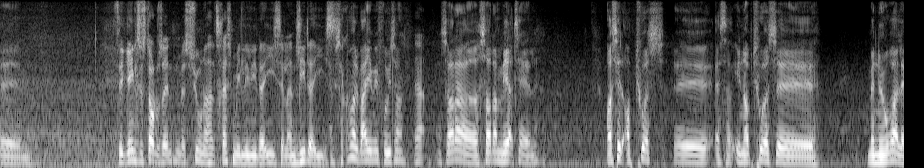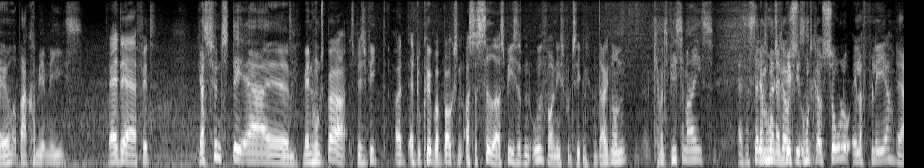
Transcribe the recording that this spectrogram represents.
Øh, Til gengæld så står du så enten med 750 ml is eller en liter is. jamen, så kommer det bare hjem i fryseren. Ja. Og så er der, så er der mere til alle. Også et opturs... Øh, altså en opturs... Øh, manøvre at lave, og bare komme hjem med is. Ja, det er fedt. Jeg synes, det er... Øh, Men hun spørger specifikt, at at du køber boksen, og så sidder og spiser den ude foran isbutikken. der er ikke nogen... Kan man spise så meget is? Altså selv Jamen, hun skrev, virkelig... hun skrev solo eller flere. Ja.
